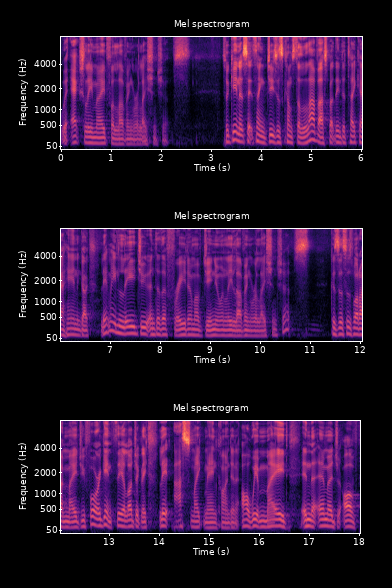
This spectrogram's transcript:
We're actually made for loving relationships. So again, it's that thing Jesus comes to love us, but then to take our hand and go, let me lead you into the freedom of genuinely loving relationships. Because this is what I made you for. Again, theologically, let us make mankind in it. Oh, we're made in the image of,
